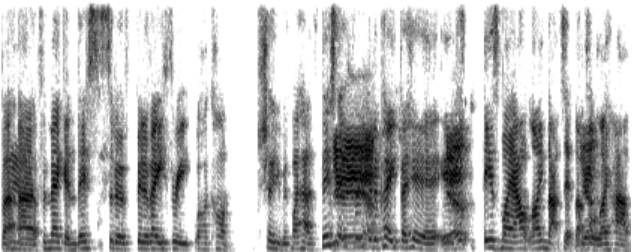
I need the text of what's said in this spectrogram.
but mm. uh, for Megan, this sort of bit of A3, well, I can't show you with my hands. This yeah, A3 yeah, bit of paper here is yep. is my outline. That's it. That's yep. all I have.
